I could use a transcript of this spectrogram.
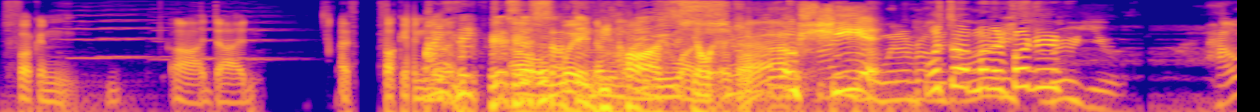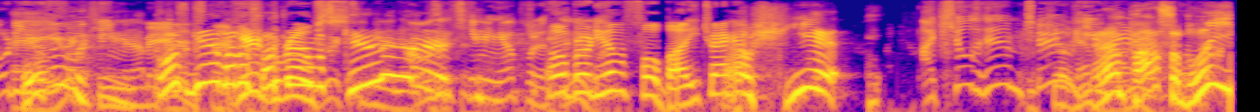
fucking. Ah, I died. I fucking. I think this oh, is something never mind, we because- won. Yo, if- Oh shit! What's up, motherfucker? How do do you you fucking fucking What's good, manage motherfucker? that? What's good? wasn't teaming up with a Oh, bro, do you have a full body tracker? Oh shit! I killed him too. killed him? He ran it. possibly.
